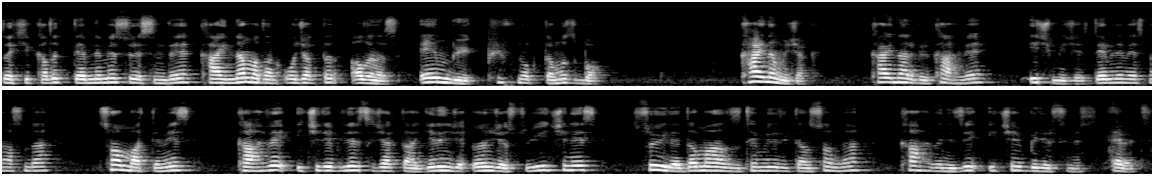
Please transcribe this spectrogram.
dakikalık demleme süresinde kaynamadan ocaktan alınız. En büyük püf noktamız bu kaynamayacak. Kaynar bir kahve içmeyeceğiz. Demleme esnasında son maddemiz kahve içilebilir sıcaklığa gelince önce suyu içiniz. Su ile damağınızı temizledikten sonra kahvenizi içebilirsiniz. Evet.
